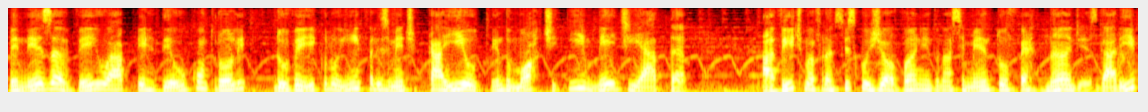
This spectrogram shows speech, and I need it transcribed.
Veneza veio a perder o controle do veículo e infelizmente caiu, tendo morte imediata. A vítima Francisco Giovanni do Nascimento Fernandes Gari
